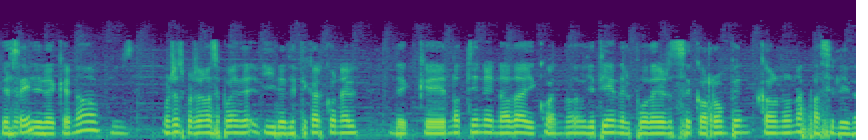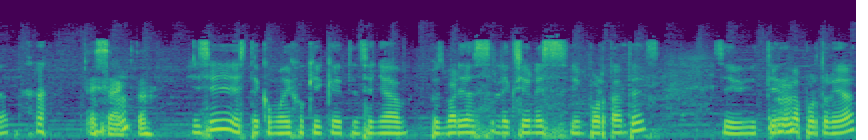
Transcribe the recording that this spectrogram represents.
que es Sí. así de que no, pues, muchas personas se pueden identificar con él de que no tiene nada y cuando ya tienen el poder se corrompen con una facilidad. Exacto. Y sí, este como dijo Kike, te enseña pues varias lecciones importantes. Si tienes la oportunidad,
